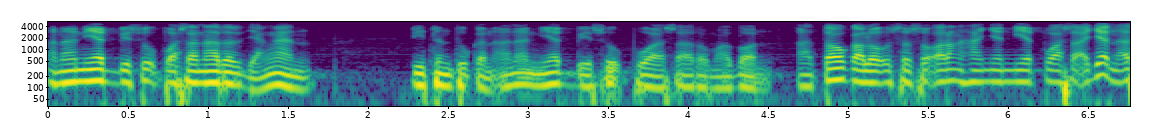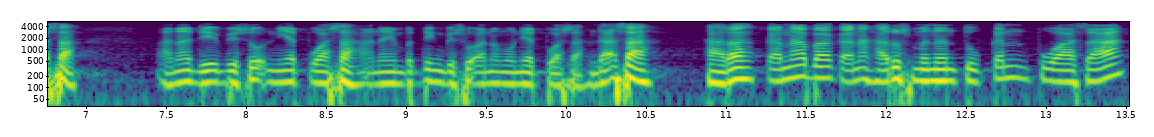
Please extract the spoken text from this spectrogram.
Ana niat besok puasa nadar, jangan. Ditentukan ana niat besok puasa Ramadan. Atau kalau seseorang hanya niat puasa aja enggak sah. Ana dia besok niat puasa, ana yang penting besok ana mau niat puasa. Enggak sah. Karena apa? Karena harus menentukan puasa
